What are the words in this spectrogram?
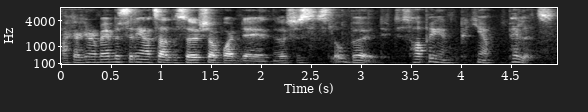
Like I can remember sitting outside the surf shop one day and there was just this little bird just hopping and picking up pellets.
